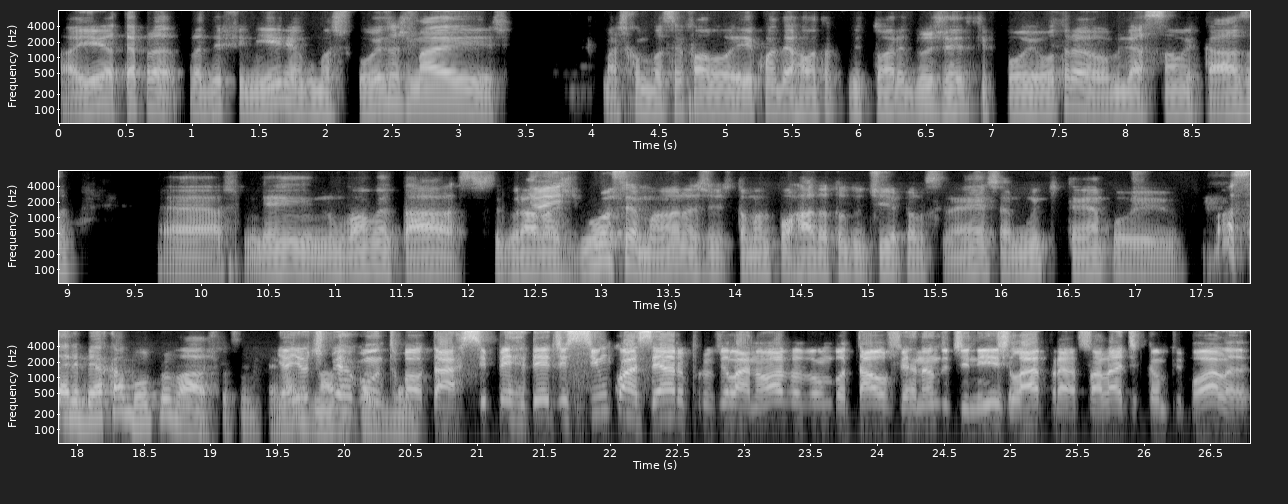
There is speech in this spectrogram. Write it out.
aí, até para definirem algumas coisas, mas, mas como você falou aí, com a derrota para Vitória, do jeito que foi, outra humilhação em casa, é, acho que ninguém não vai aguentar segurar mais duas semanas de tomando porrada todo dia pelo silêncio, é muito tempo e a Série B acabou para o Vasco. Assim, e aí eu te pergunto, Baltar, se perder de 5 a 0 para o Vila Nova, vamos botar o Fernando Diniz lá para falar de campo e bola?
